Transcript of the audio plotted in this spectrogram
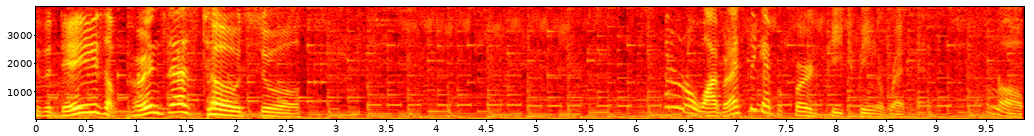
to the days of Princess Toadstool. Know why, but I think I preferred Peach being a redhead. I.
